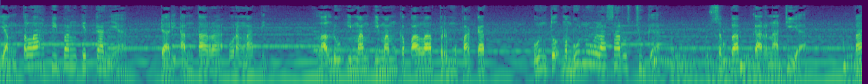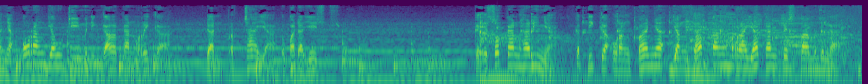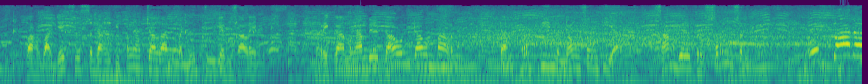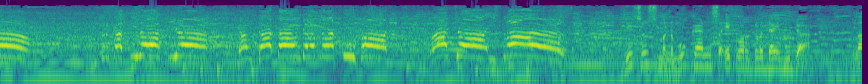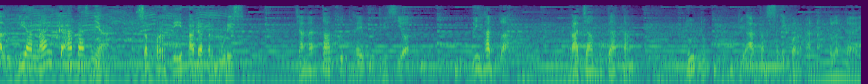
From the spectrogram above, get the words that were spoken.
yang telah dibangkitkannya dari antara orang mati. Lalu imam-imam kepala bermupakat untuk membunuh Lazarus juga, sebab karena dia banyak orang Yahudi meninggalkan mereka dan percaya kepada Yesus. Keesokan harinya, ketika orang banyak yang datang merayakan pesta mendengar bahwa Yesus sedang di tengah jalan menuju Yerusalem, mereka mengambil daun-daun palem dan pergi menyongsong dia sambil berseru-seru. Hosana! Diberkatilah dia yang datang dalam nama Tuhan, Raja Israel. Yesus menemukan seekor keledai muda, lalu ia naik ke atasnya, seperti ada tertulis, Jangan takut, hai putri Sion. Lihatlah, rajamu datang, duduk di atas seekor anak keledai.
